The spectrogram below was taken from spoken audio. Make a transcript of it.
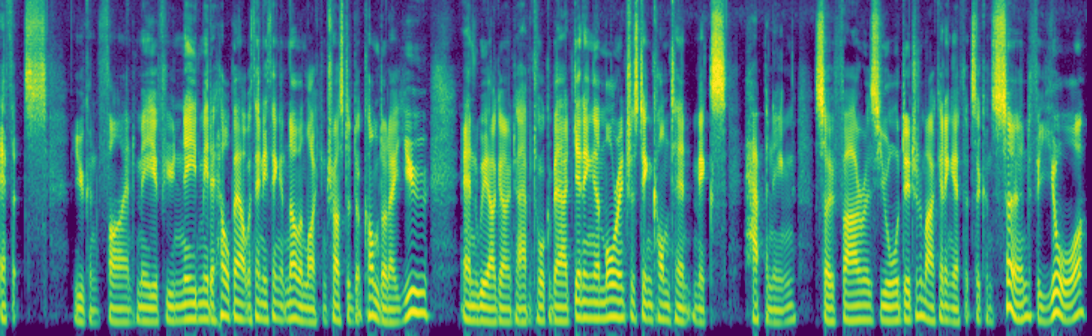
efforts. You can find me if you need me to help out with anything at knownlikedandtrusted.com.au. And we are going to have a talk about getting a more interesting content mix happening so far as your digital marketing efforts are concerned for your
